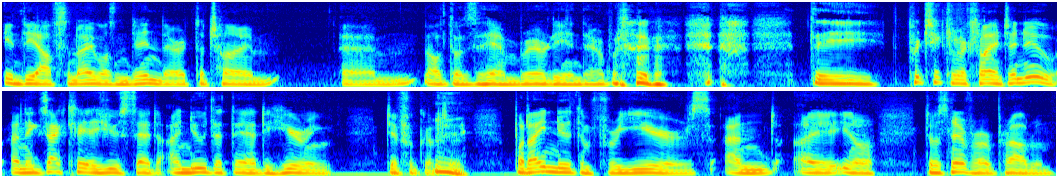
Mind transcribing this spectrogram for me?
in the office, and I wasn't in there at the time. Um, although I'm rarely in there, but the particular client I knew, and exactly as you said, I knew that they had a hearing difficulty, mm. but I knew them for years, and I, you know, there was never a problem.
